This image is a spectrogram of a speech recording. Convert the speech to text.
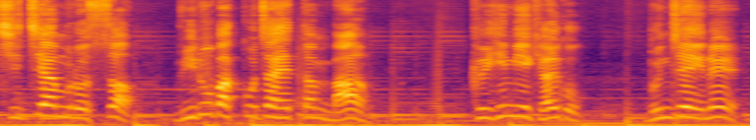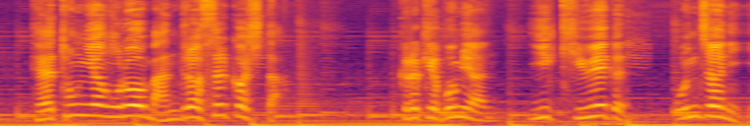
지지함으로써 위로받고자 했던 마음, 그 힘이 결국 문재인을 대통령으로 만들었을 것이다. 그렇게 보면 이 기획은 온전히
